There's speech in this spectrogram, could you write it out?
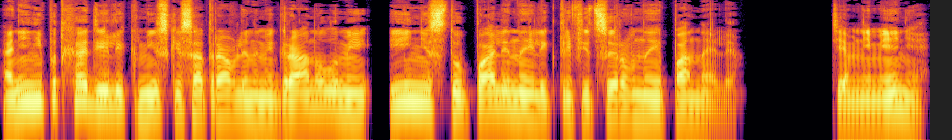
Они не подходили к миске с отравленными гранулами и не ступали на электрифицированные панели. Тем не менее,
